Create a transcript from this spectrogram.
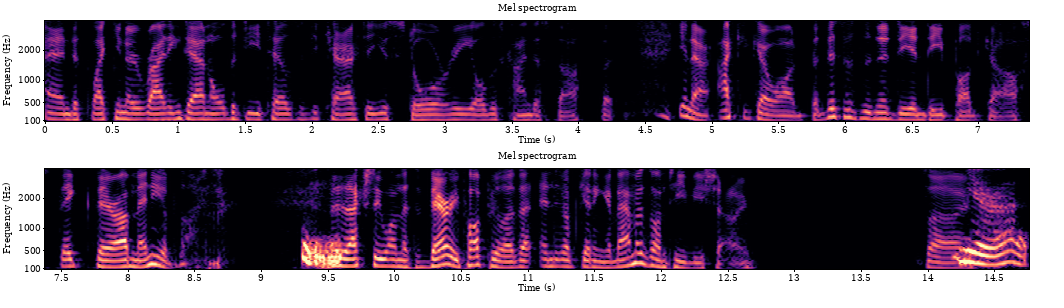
and it's like you know writing down all the details of your character your story all this kind of stuff but you know i could go on but this isn't a d&d podcast they, there are many of those there's actually one that's very popular that ended up getting an amazon tv show so yeah, right.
